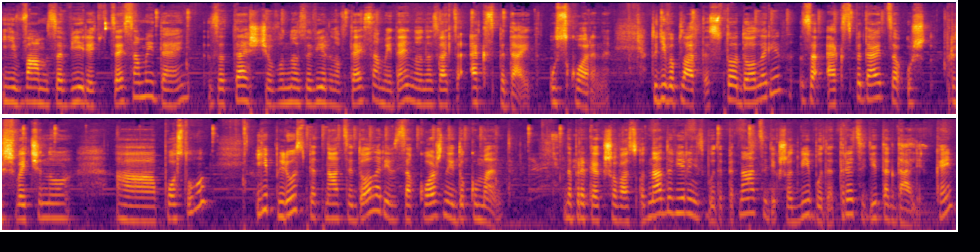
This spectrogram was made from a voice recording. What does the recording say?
і вам завірять в цей самий день за те, що воно завірено в той самий день, воно називається експедайт, ускорене. Тоді ви платите 100 доларів за експедайт, за пришвидшену а, послугу, і плюс 15 доларів за кожний документ. Наприклад, якщо у вас одна довіреність, буде 15, якщо дві, буде 30 і так далі. Окей?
